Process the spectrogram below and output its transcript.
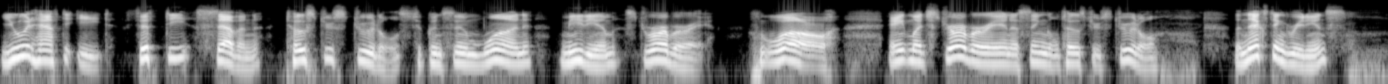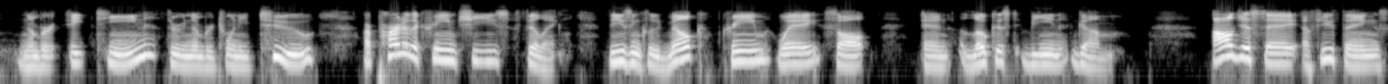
You would have to eat 57 toaster strudels to consume one medium strawberry. Whoa! Ain't much strawberry in a single toaster strudel. The next ingredients, number 18 through number 22, are part of the cream cheese filling. These include milk, cream, whey, salt, and locust bean gum. I'll just say a few things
